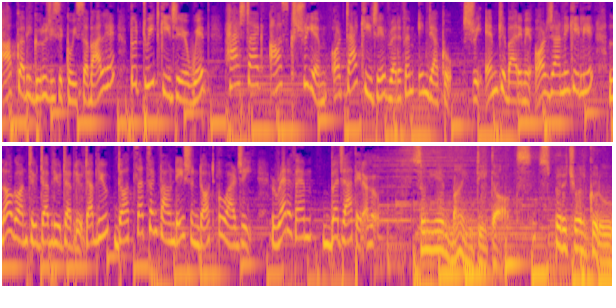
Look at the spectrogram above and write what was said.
आपका भी गुरु जी से कोई सवाल है तो ट्वीट कीजिए with hash tag ask Shri M और टैग कीजिए रेड एफ़ एम इंडिया को। श्री एम के बारे में और जानने के लिए log on to W W W dot Satsang foundation dot O R G Red F M बजाते रहो। सुनिए माइंड डिटॉक्स स्पिरिचुअल गुरु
